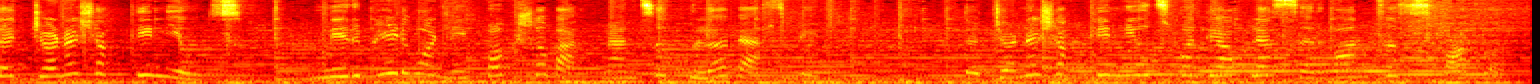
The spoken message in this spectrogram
द जनशक्ती न्यूज. निर्भीड व निपक्ष बातम्यांचं खुलं व्यासपीठ. द जनशक्ती न्यूजमध्ये आपल्या सर्वांचं स्वागत.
